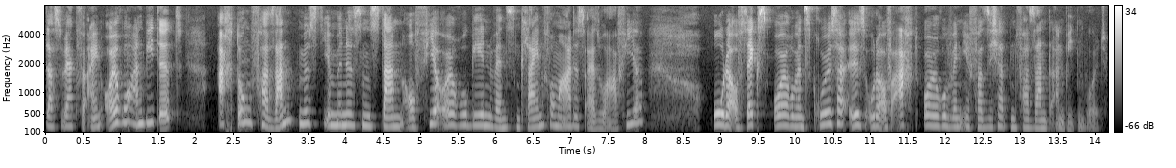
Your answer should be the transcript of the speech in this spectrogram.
das Werk für 1 Euro anbietet, Achtung, Versand müsst ihr mindestens dann auf 4 Euro gehen, wenn es ein Kleinformat ist, also A4. Oder auf 6 Euro, wenn es größer ist. Oder auf 8 Euro, wenn ihr versicherten Versand anbieten wollt.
